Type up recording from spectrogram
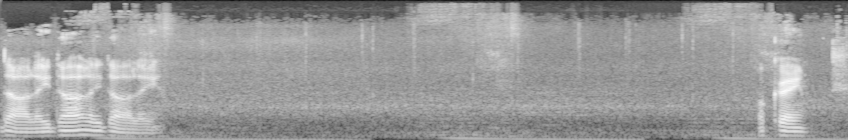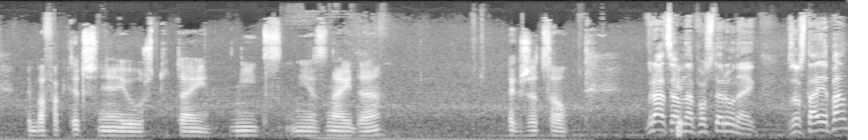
Dalej, dalej, dalej. Okej. Chyba faktycznie już tutaj nic nie znajdę. Także co? Wracam na posterunek. Zostaje pan?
